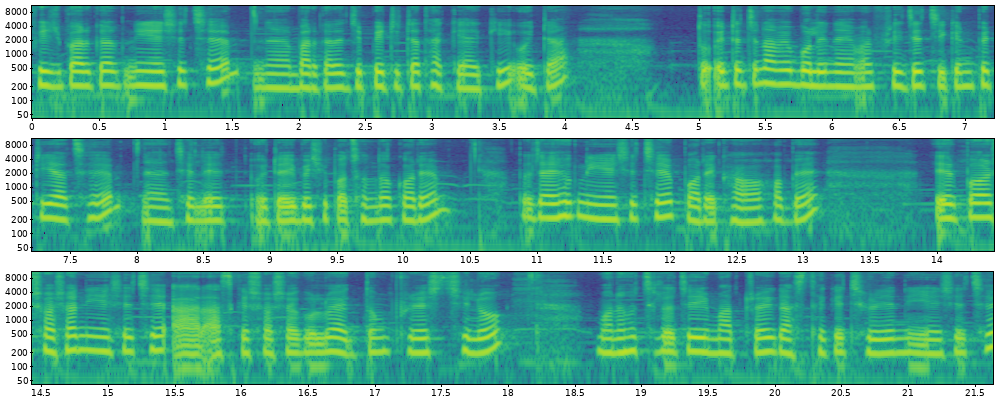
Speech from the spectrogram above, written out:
ফিশ বার্গার নিয়ে এসেছে বার্গারের যে পেটিটা থাকে আর কি, ওইটা। তো এটার জন্য আমি বলি নাই, আমার ফ্রিজে চিকেন পেটি আছে ছেলে ওইটাই বেশি পছন্দ করে। তো যাই হোক, নিয়ে এসেছে, পরে খাওয়া হবে। এরপর শশা নিয়ে এসেছে, আর আজকে শশাগুলো একদম ফ্রেশ ছিল। মনে হচ্ছিল যে এই মাত্রই গাছ থেকে ছিঁড়ে নিয়ে এসেছে।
